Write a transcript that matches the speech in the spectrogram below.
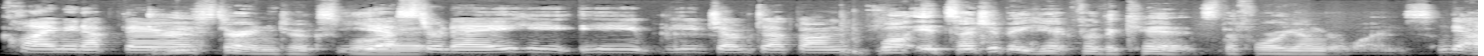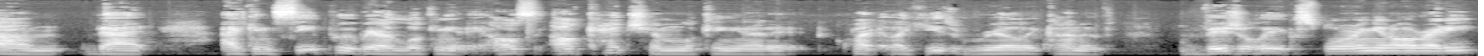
climbing up there. He's starting to explore it. Yesterday, he he he jumped up on Well, it's such a big hit for the kids, the four younger ones. Yeah. Um, that I can see Pooh Bear looking at it. I'll, I'll catch him looking at it quite like he's really kind of visually exploring it already.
